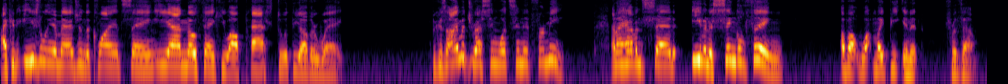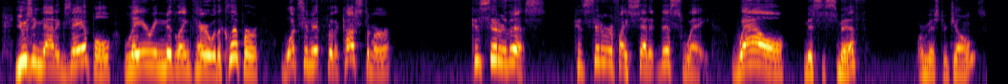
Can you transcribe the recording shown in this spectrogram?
I could easily imagine the client saying, Yeah, no, thank you, I'll pass, do it the other way. Because I'm addressing what's in it for me. And I haven't said even a single thing about what might be in it for them. Using that example, layering mid length hair with a clipper, what's in it for the customer? Consider this. Consider if I said it this way. Well, Mrs. Smith or Mr. Jones,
